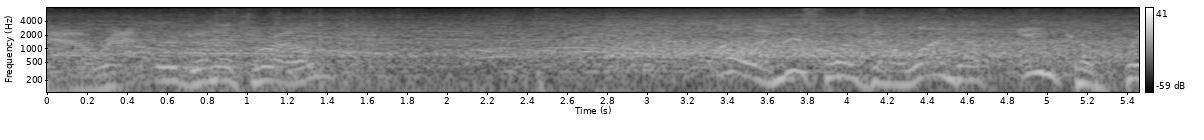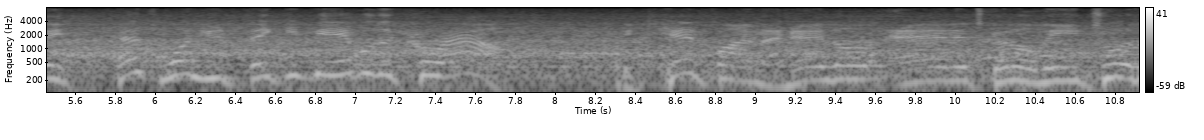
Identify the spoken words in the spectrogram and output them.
Now Rattler going to throw. Oh, and this one's going to wind up incomplete. That's one you'd think he'd be able to corral. He can't find the handle, and it's going to lead to a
